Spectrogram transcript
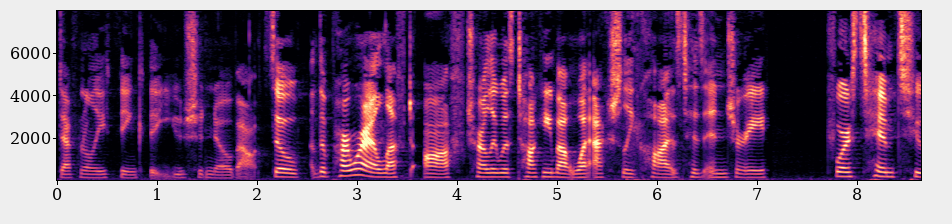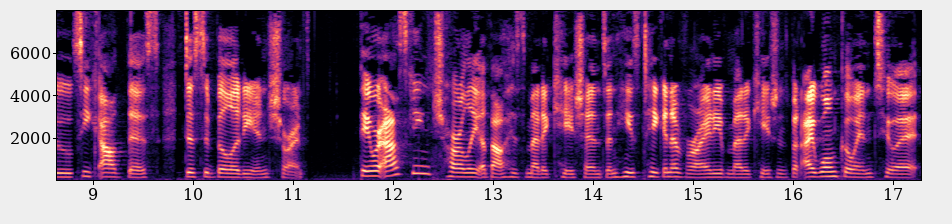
definitely think that you should know about. So the part where i left off charlie was talking about what actually caused his injury forced him to seek out this disability insurance. They were asking charlie about his medications and he's taken a variety of medications but i won't go into it.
